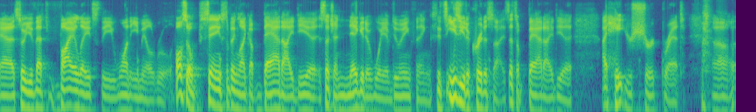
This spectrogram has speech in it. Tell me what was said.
Uh, so you, that violates the one email rule. Also, saying something like a bad idea is such a negative way of doing things. It's easy to criticize. That's a bad idea. I hate your shirt, Brett. Uh,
